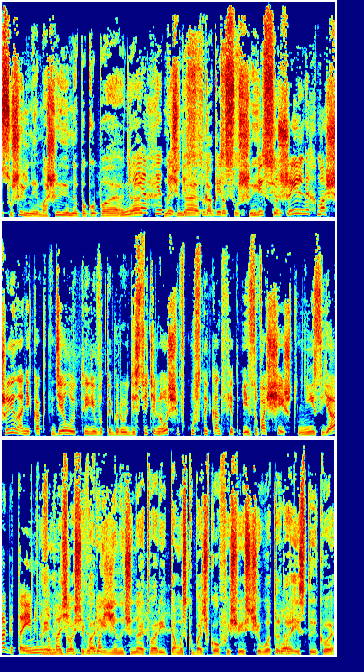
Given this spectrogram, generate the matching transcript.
сушильные машины покупают, да? Нет, нет, нет, начинают без, как-то без- сушить. без всё это. сушильных машин они как-то делают, и вот я говорю, действительно очень вкусные конфеты. Из овощей, что не из ягод, а именно А из именно овощей. из овощей. Варенье начинают варить там из кабачков, еще из чего-то, Вот. да, из тыквы.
